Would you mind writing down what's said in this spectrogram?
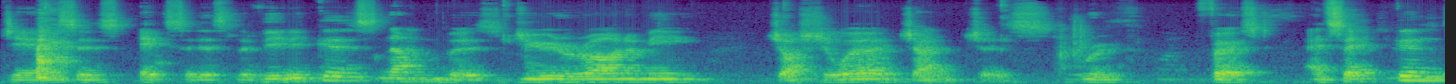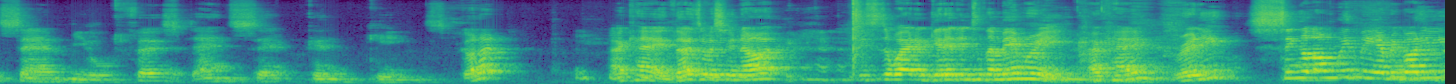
Genesis, Exodus, Leviticus, Numbers, Deuteronomy, Joshua, Judges, Ruth, First and Second Samuel, First and Second Kings. Got it? Okay, those of us who know it, this is a way to get it into the memory. Okay, ready? Sing along with me, everybody.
